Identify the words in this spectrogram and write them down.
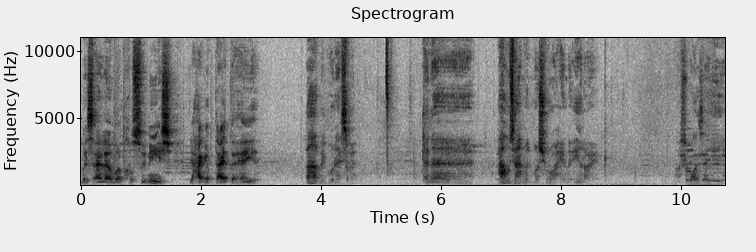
مسألة ما تخصنيش. دي حاجة بتاعتها هي. آه بالمناسبة أنا عاوز أعمل مشروع هنا. إيه رأيك؟ مشروع زي إيه؟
